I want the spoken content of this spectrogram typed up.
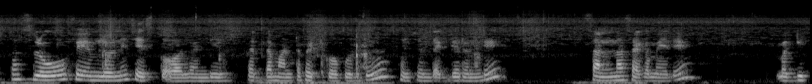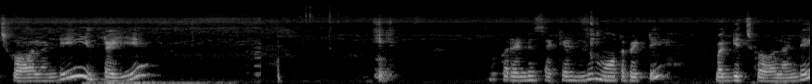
ఒక స్లో ఫ్లేమ్లోనే చేసుకోవాలండి. పెద్ద మంట పెట్టుకోకూడదు. కొంచెం దగ్గరుండి సన్న సగం మీదే మగ్గించుకోవాలండి. ఈ ఫ్రై ఒక రెండు సెకండ్లు మూత పెట్టి మగ్గించుకోవాలండి.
